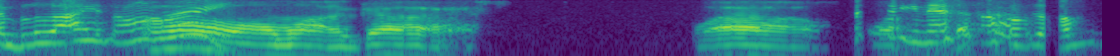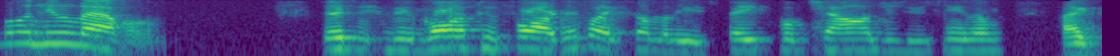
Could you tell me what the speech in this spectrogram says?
and blew out his own brain. Oh my gosh. Wow. Taking that That's to a whole new level. they're, they're going too far. Just like some of these Facebook challenges, you've seen them. Like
